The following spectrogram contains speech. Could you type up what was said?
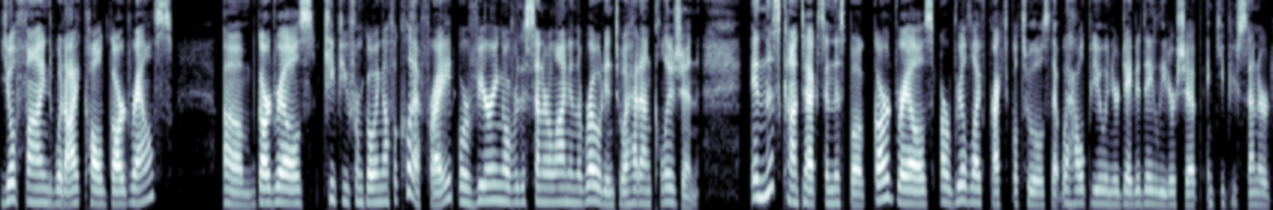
You'll find what I call guardrails. Um, guardrails keep you from going off a cliff, right? Or veering over the center line in the road into a head on collision. In this context, in this book, guardrails are real life practical tools that will help you in your day to day leadership and keep you centered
